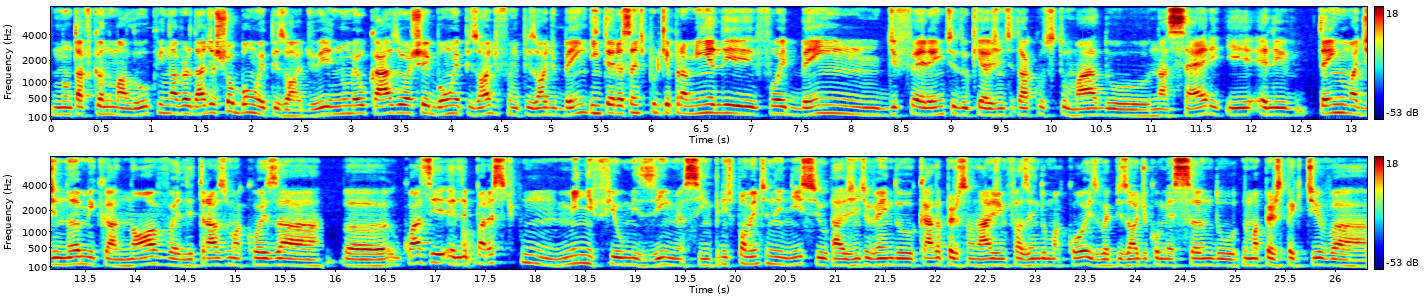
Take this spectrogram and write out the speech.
não tá ficando maluco e na verdade achou bom o episódio. E no meu caso eu achei bom o episódio, foi um episódio bem interessante porque para mim ele foi bem diferente do que a gente tá acostumado na série e ele tem uma dinâmica nova, ele traz uma coisa uh, quase ele parece tipo um mini filmezinho, assim, principalmente no início, a gente vendo cada personagem fazendo uma coisa, o episódio começando numa perspectiva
